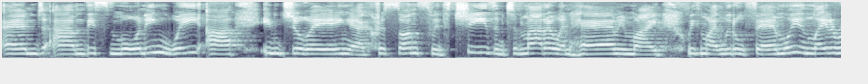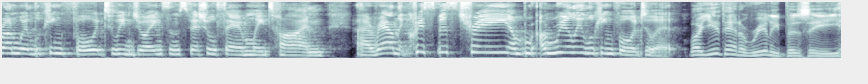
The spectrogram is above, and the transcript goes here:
And um, this morning we are enjoying our croissants with cheese and tomato and ham in my with my little family. And later on, we're looking forward to enjoying some special family time uh, around the Christmas tree. I'm, I'm really looking forward to it. Well, you've had a really busy,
